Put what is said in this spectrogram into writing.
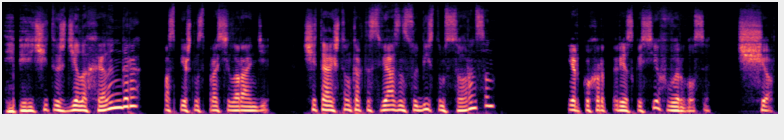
«Ты перечитываешь дело Хеллендера?» — поспешно спросила Ранди. «Считаешь, что он как-то связан с убийством Соренсон?» Эркухард, резко сев, вырвался. «Черт!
